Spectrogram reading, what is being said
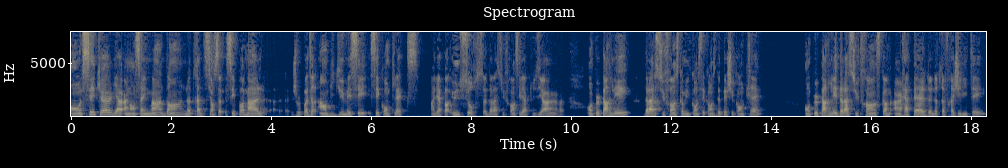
On sait qu'il y a un enseignement dans notre tradition, c'est pas mal je ne veux pas dire ambigu, mais c'est complexe. Il n'y a pas une source de la souffrance, il y a plusieurs. On peut parler de la souffrance comme une conséquence de péché concret. On peut parler de la souffrance comme un rappel de notre fragilité.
